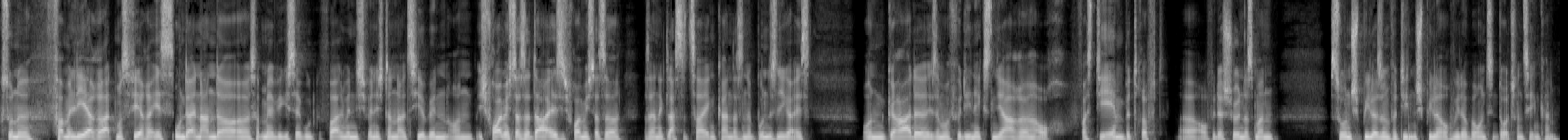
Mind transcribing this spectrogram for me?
so eine familiäre Atmosphäre ist untereinander. Es hat mir wirklich sehr gut gefallen, wenn ich, wenn ich dann als hier bin. Und ich freue mich, dass er da ist. Ich freue mich, dass er, dass er eine Klasse zeigen kann, dass er in der Bundesliga ist. Und gerade ist immer für die nächsten Jahre, auch was die EM betrifft, äh, auch wieder schön, dass man so einen Spieler, so einen verdienten Spieler auch wieder bei uns in Deutschland sehen kann.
